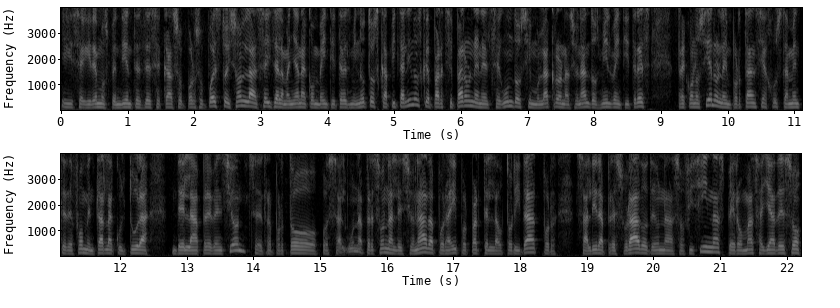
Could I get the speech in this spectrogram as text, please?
y seguiremos pendientes de ese caso, por supuesto. Y son las 6 de la mañana con 23 minutos. Capitalinos que participaron en el segundo simulacro nacional 2023 reconocieron la importancia justamente de fomentar la cultura de la prevención. Se reportó pues alguna persona lesionada por ahí por parte de la autoridad por salir apresurado de unas oficinas, pero más allá de eso,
